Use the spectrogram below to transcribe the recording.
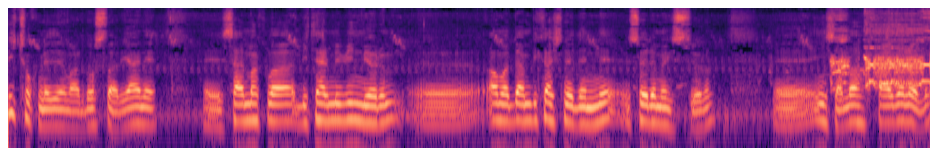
birçok nedeni var dostlar. Yani e, saymakla biter mi bilmiyorum. Ee, ama ben birkaç nedenini söylemek istiyorum. Ee, inşallah faydalı olur.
